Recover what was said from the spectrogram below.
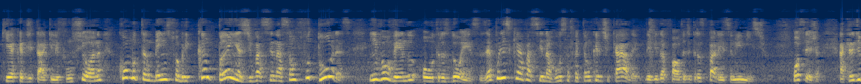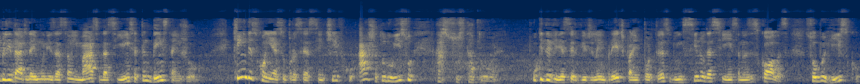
que acreditar que ele funciona, como também sobre campanhas de vacinação futuras envolvendo outras doenças. É por isso que a vacina russa foi tão criticada, devido à falta de transparência no início. Ou seja, a credibilidade da imunização em massa da ciência também está em jogo. Quem desconhece o processo científico acha tudo isso assustador. O que deveria servir de lembrete para a importância do ensino da ciência nas escolas, sobre o risco,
